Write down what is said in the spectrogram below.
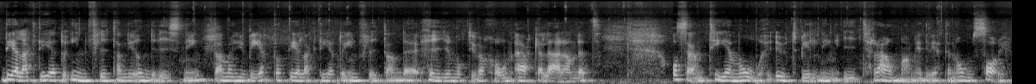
delaktighet och inflytande i undervisning där man ju vet att delaktighet och inflytande höjer motivation, ökar lärandet. Och sen TMO, utbildning i traumamedveten omsorg.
